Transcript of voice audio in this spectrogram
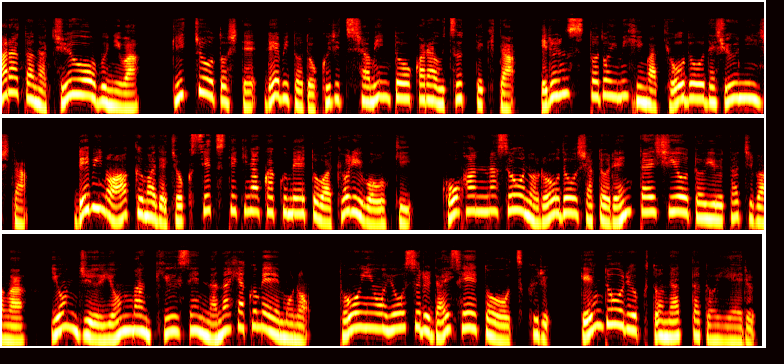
新たな中央部には議長としてレビと独立社民党から移ってきたエルンスト・ドイミヒが共同で就任した。レビのあくまで直接的な革命とは距離を置き、広範な層の労働者と連帯しようという立場が44万9700名もの党員を要する大政党を作る原動力となったと言える。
